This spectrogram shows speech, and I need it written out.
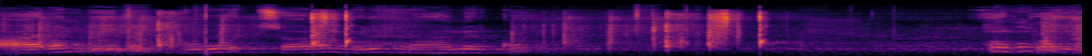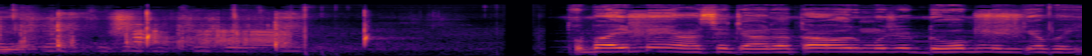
आयरन भी इधर बहुत सारा मिल रहा है मेरे को। भाई तो भाई मैं यहाँ से जा रहा था और मुझे डॉग मिल गया भाई।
